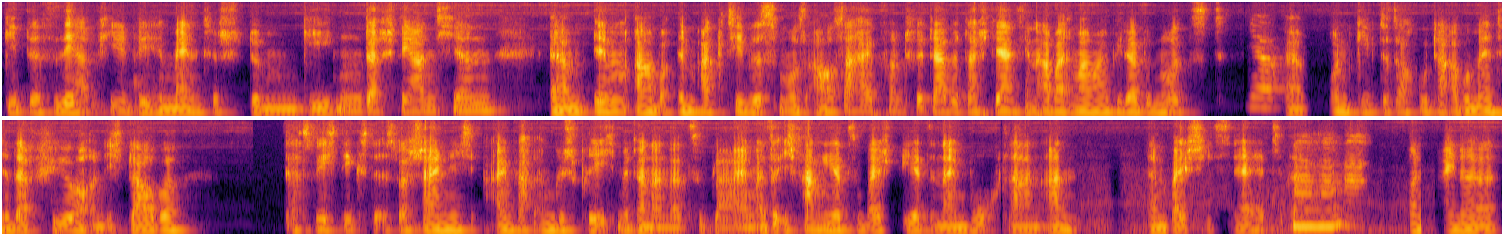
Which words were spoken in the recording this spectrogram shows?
gibt es sehr viel vehemente Stimmen gegen das Sternchen. Ähm, im, aber, Im Aktivismus außerhalb von Twitter wird das Sternchen aber immer mal wieder benutzt. Ja. Ähm, und gibt es auch gute Argumente dafür. Und ich glaube, das Wichtigste ist wahrscheinlich einfach im Gespräch miteinander zu bleiben. Also ich fange ja zum Beispiel jetzt in einem Buchladen an ähm, bei She Said. Äh, mhm. Und meine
